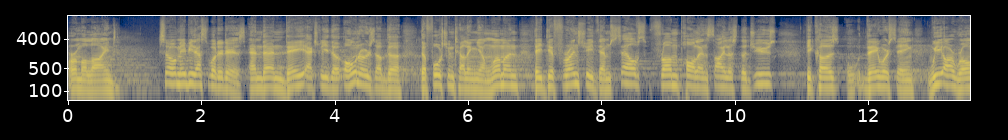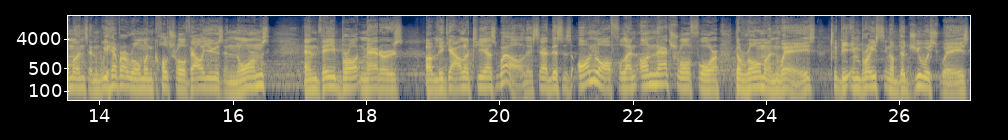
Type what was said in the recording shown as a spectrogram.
or maligned so maybe that's what it is. And then they actually, the owners of the, the fortune telling young woman, they differentiate themselves from Paul and Silas, the Jews, because they were saying, We are Romans and we have our Roman cultural values and norms. And they brought matters of legality as well. They said this is unlawful and unnatural for the Roman ways to be embracing of the Jewish ways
